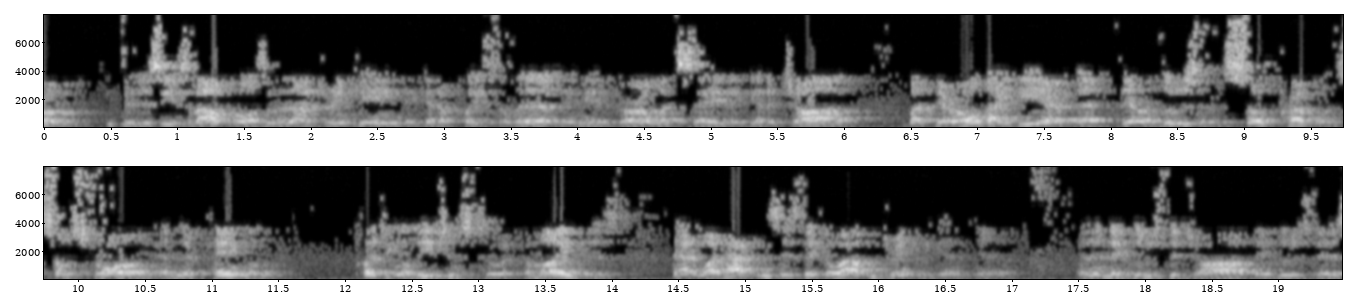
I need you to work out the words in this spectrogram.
from the disease of alcoholism. They're not drinking, they get a place to live, they meet a girl, let's say, they get a job. But their old idea that they're a loser is so prevalent, so strong, and they're paying, pledging allegiance to it, the mind is, that what happens is they go out and drink again. Yeah. And then they lose the job, they lose this,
